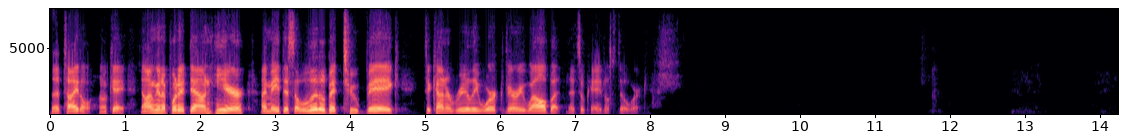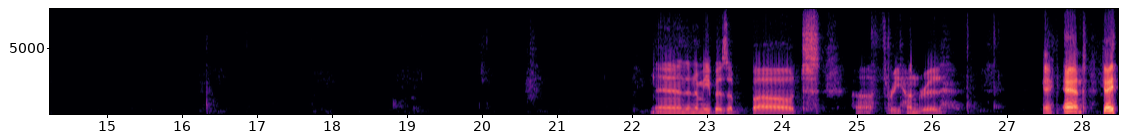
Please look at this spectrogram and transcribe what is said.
The title. Okay. Now I'm going to put it down here. I made this a little bit too big to kind of really work very well, but that's okay. It'll still work. And an amoeba is about uh, 300. Okay, and okay,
